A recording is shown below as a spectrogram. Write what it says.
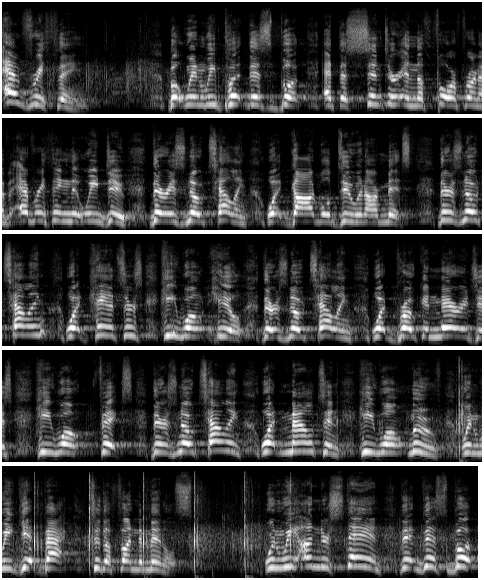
everything. But when we put this book at the center and the forefront of everything that we do, there is no telling what God will do in our midst. There's no telling what cancers He won't heal. There's no telling what broken marriages He won't fix. There's no telling what mountain He won't move when we get back to the fundamentals when we understand that this book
